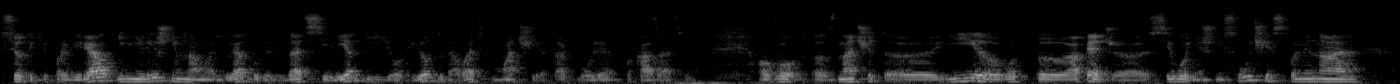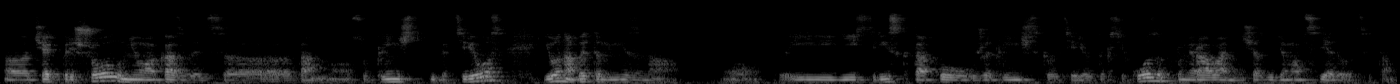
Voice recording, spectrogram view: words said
все-таки проверял, и не лишним, на мой взгляд, будет сдать селен и йод. Йод сдавать в моче, так более показательно. Вот, значит, э, и вот э, опять же сегодняшний случай вспоминая, э, человек пришел, у него оказывается там субклинический гипертиреоз, и он об этом не знал. Вот. И есть риск такого уже клинического тиреотоксикоза, формирования. Сейчас будем обследоваться, там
